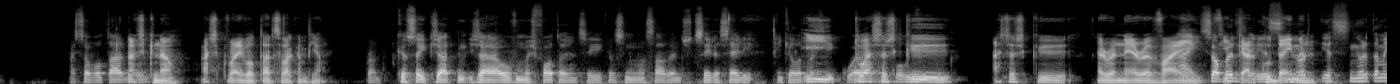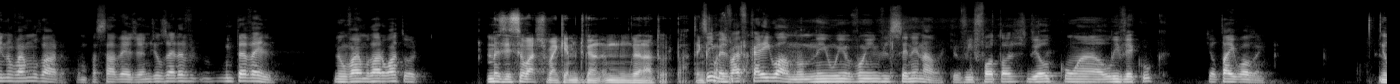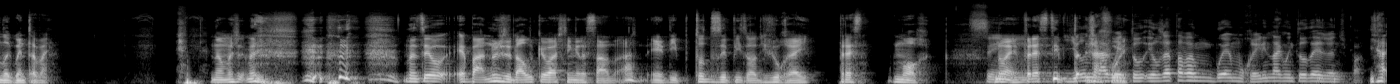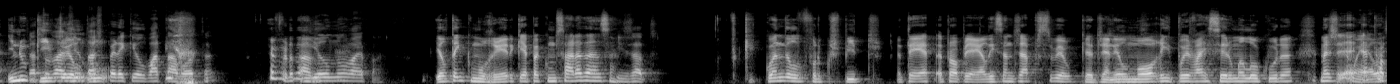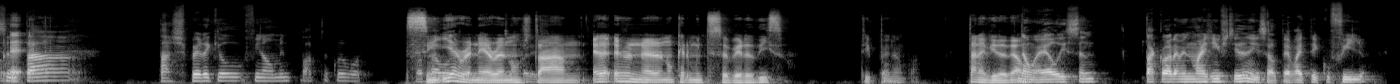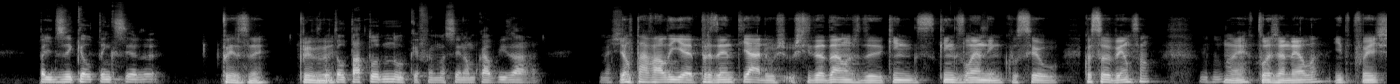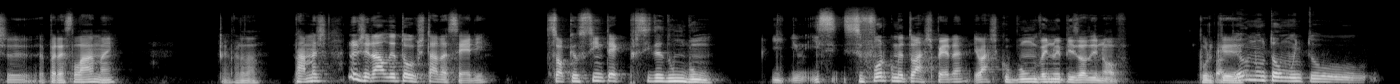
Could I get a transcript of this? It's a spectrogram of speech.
Vai só voltar. Acho que não. Acho que vai voltar só a campeão. Pronto, porque eu sei que já, já houve umas fotos, não sei que, eles tinham lançado antes de sair a série, em que ela aparecia E com tu a- achas a que achas que a Ranera vai Ah, ficar dizer, com o Damon? senhor, esse senhor também não vai mudar. Vão passar 10 anos, ele já era muito velho. Não vai mudar o ator. Mas isso eu acho bem que é muito gran- um grande ator. Pá, tem que Sim, mas vai ficar. igual, não, nem o vão envelhecer nem nada. Eu vi fotos dele com a Olivia Cook, que ele está igualzinho. Ele aguenta bem. Não, mas, mas, mas eu, epá, no geral o que eu acho engraçado é tipo, todos os episódios o rei parece que morre. Sim. Não é? Parece tipo, E ele já foi. aguentou- ele já estava bem a morrer e ainda aguentou 10 anos, pá. Ya, e no Está quinto toda a ele, gente à espera que ele bata a bota é verdade. e Ele... ele não vai, pá. tem que morrer que é para começar a dança. Exato. Porque quando ele for cuspidos, até a própria Alicent já percebeu que a Jen ele morre e depois vai ser uma loucura. Mas Não, a, a própria- está está à espera que ele finalmente bata com a bota. Sim, e a Ranera não está. A Ranera não quer muito saber disso. Tipo, não, está na vida dela. Não, a Alicent está claramente mais investida nisso. Ela até vai ter com o filho para lhe dizer que ele tem que ser. Pois é, pois é. Ele está todo nu, que foi uma cena um bocado bizarra. Mas Ele estava ali a presentear os, os cidadãos de King's, King's Landing com, o seu, com a sua bênção, Uhum. não é? Pela janela e depois eh, aparece lá a mãe. É verdade. Pá, mas no geral eu estou a gostar da série. Só que eu sinto é que precisa de um boom. E, e- e se, se for como eu estou à espera, eu acho que o boom vem no episódio 9. Porque. pronto, eu não estou muito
